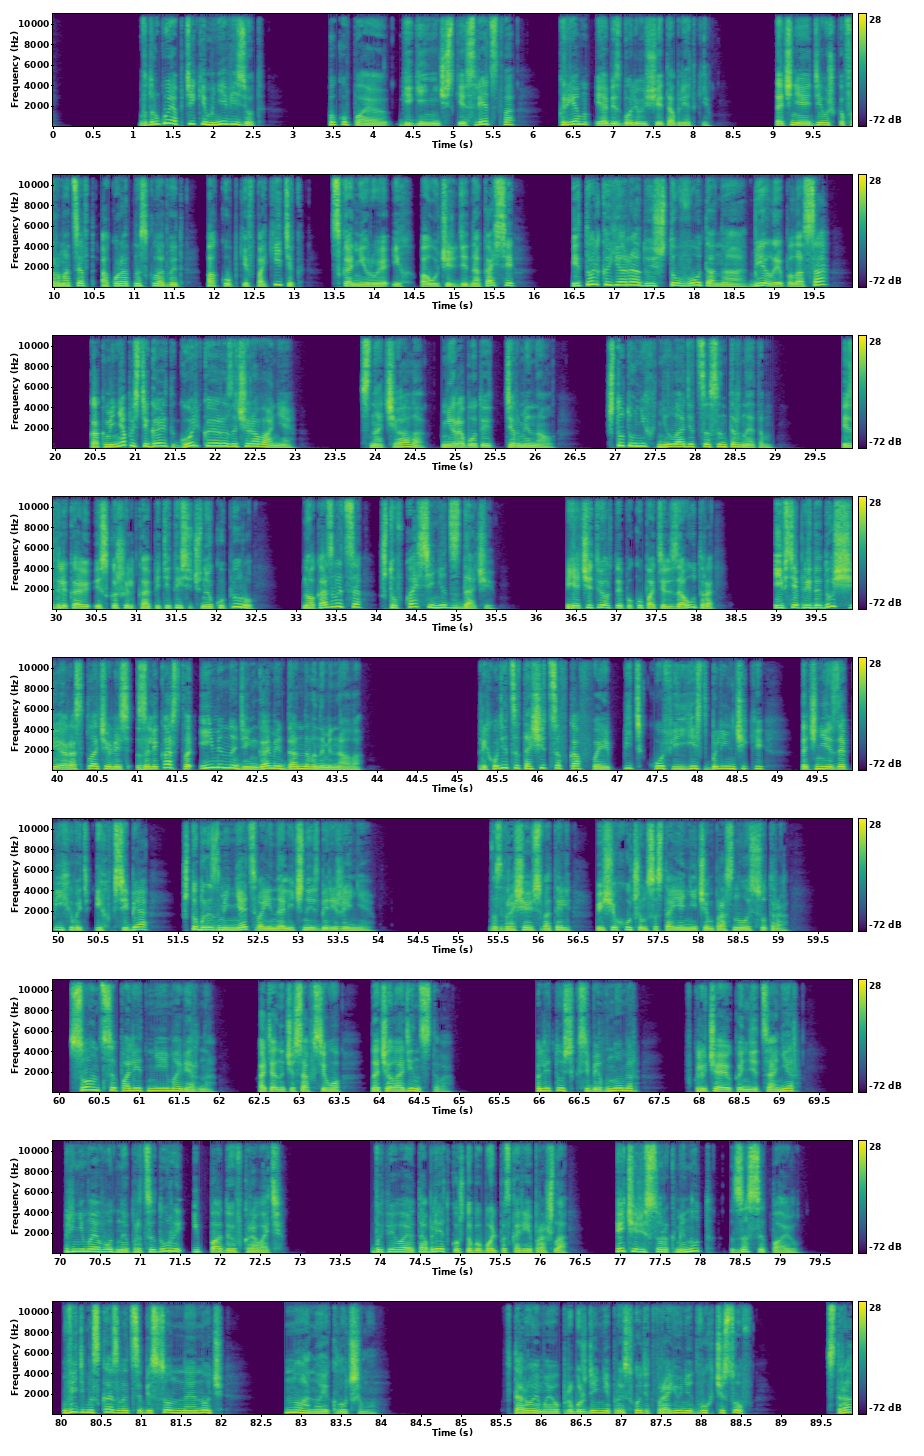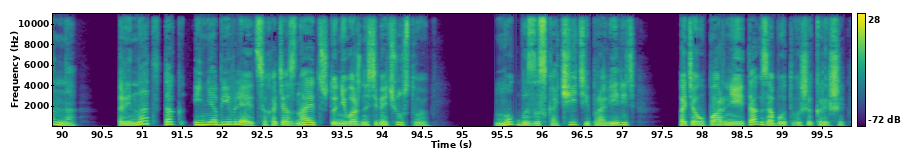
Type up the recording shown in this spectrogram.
В другой аптеке мне везет. Покупаю гигиенические средства, крем и обезболивающие таблетки. Точнее, девушка-фармацевт аккуратно складывает покупки в пакетик, сканируя их по очереди на кассе, и только я радуюсь, что вот она, белая полоса, как меня постигает горькое разочарование. Сначала не работает терминал. Что-то у них не ладится с интернетом. Извлекаю из кошелька пятитысячную купюру, но оказывается, что в кассе нет сдачи. Я четвертый покупатель за утро и все предыдущие расплачивались за лекарства именно деньгами данного номинала. Приходится тащиться в кафе, пить кофе и есть блинчики, точнее запихивать их в себя, чтобы разменять свои наличные сбережения. Возвращаюсь в отель в еще худшем состоянии, чем проснулась с утра. Солнце палит неимоверно, хотя на часах всего начало одиннадцатого. Плетусь к себе в номер, включаю кондиционер, принимаю водные процедуры и падаю в кровать. Выпиваю таблетку, чтобы боль поскорее прошла, и через 40 минут засыпаю. Видимо, сказывается бессонная ночь, но оно и к лучшему. Второе мое пробуждение происходит в районе двух часов. Странно, Ренат так и не объявляется, хотя знает, что неважно себя чувствую. Мог бы заскочить и проверить, хотя у парня и так забот выше крыши.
